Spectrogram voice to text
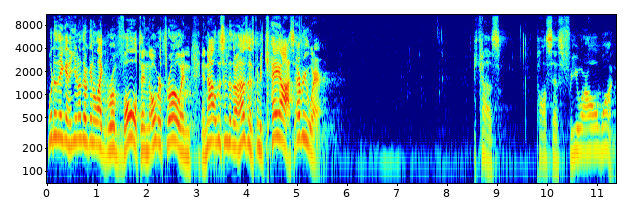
What are they going to, you know, they're going to like revolt and overthrow and, and not listen to their husbands. It's going to be chaos everywhere. Because Paul says, For you are all one.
